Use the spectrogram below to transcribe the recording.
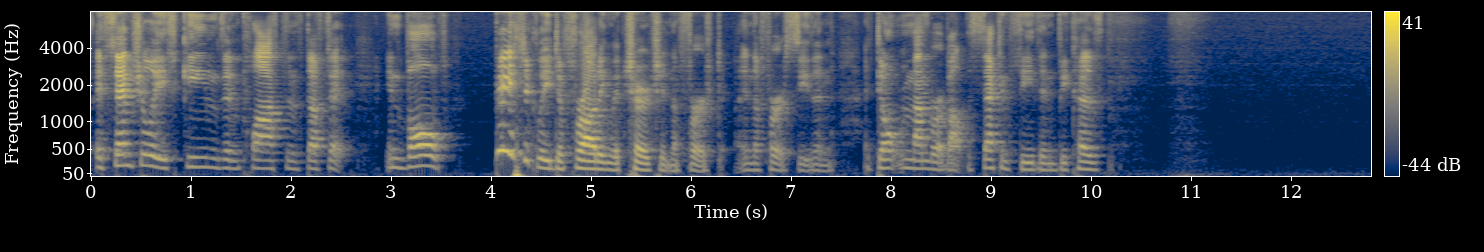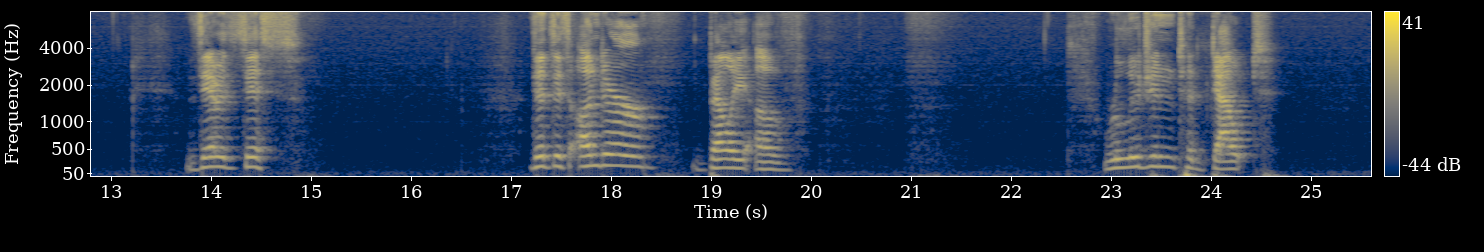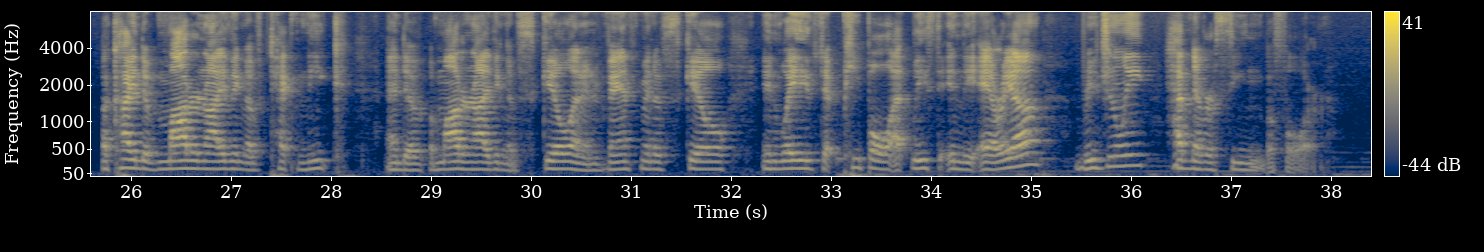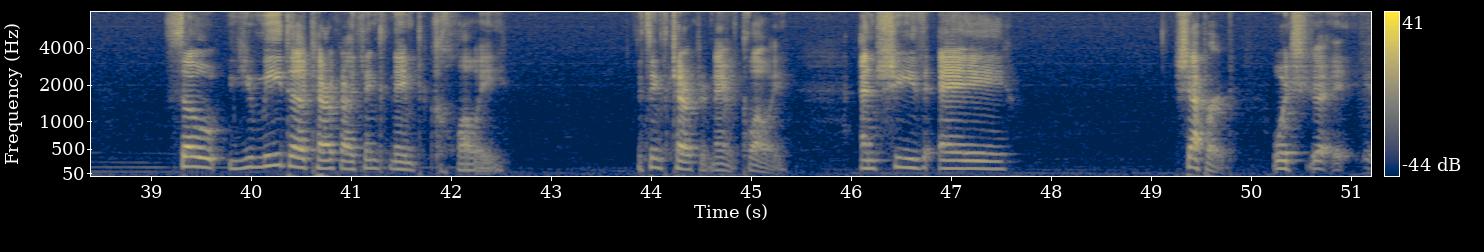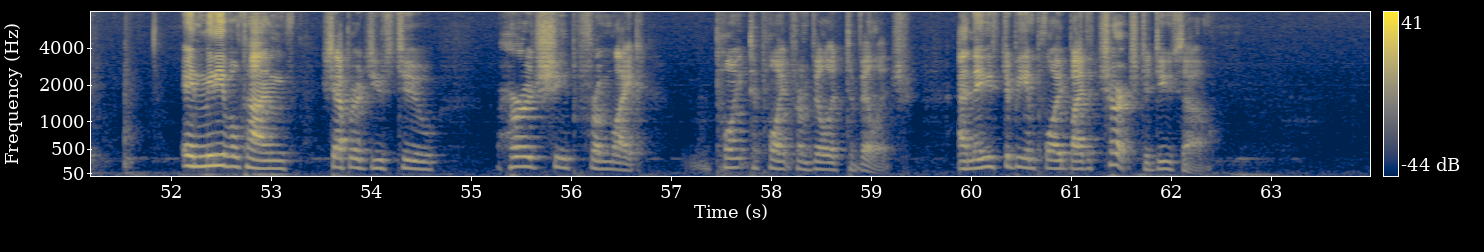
essentially schemes and plots and stuff that involve basically defrauding the church in the first in the first season. I don't remember about the second season because there's this there's this underbelly of religion to doubt a kind of modernizing of technique and a, a modernizing of skill and advancement of skill in ways that people, at least in the area, regionally, have never seen before. So you meet a character I think named Chloe. I think the character name is Chloe. And she's a shepherd, which uh, in medieval times, shepherds used to herd sheep from like point to point from village to village. And they used to be employed by the church to do so.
